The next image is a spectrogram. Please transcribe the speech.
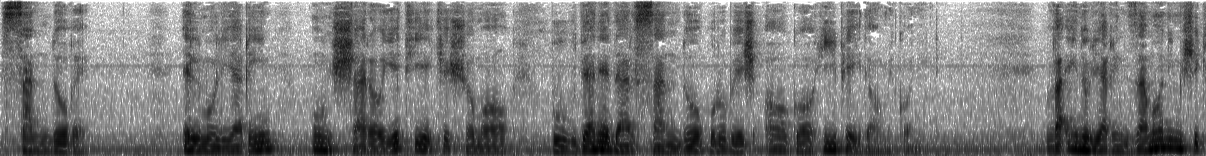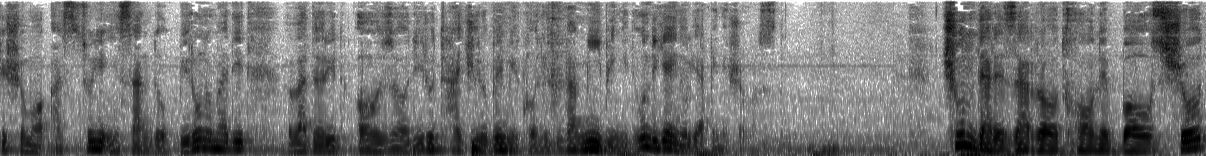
صندوقه. علم الیقین اون شرایطیه که شما بودن در صندوق رو بهش آگاهی پیدا می‌کنید. و این الیقین زمانی میشه که شما از توی این صندوق بیرون اومدید و دارید آزادی رو تجربه می‌کنید و می‌بینید. اون دیگه این الیقین شماست. چون در زراد خانه باز شد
